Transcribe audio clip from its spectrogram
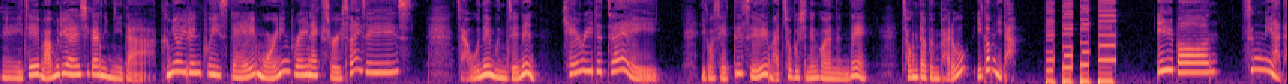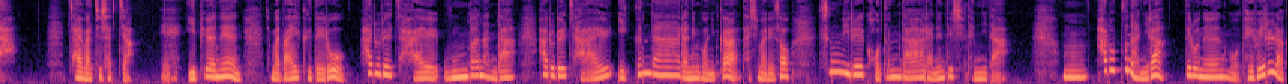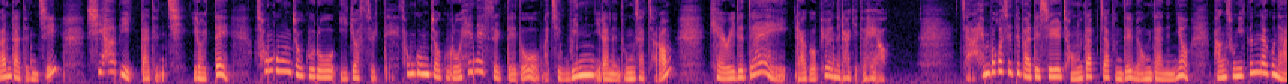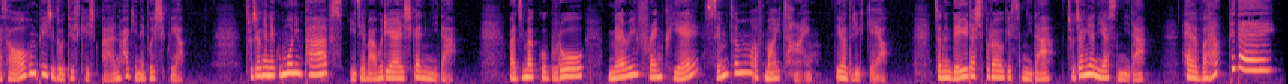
네, 이제 마무리할 시간입니다. 금요일은 quiz day, morning brain exercises. 자, 오늘 문제는 carry the day. 이것의 뜻을 맞춰보시는 거였는데, 정답은 바로 이겁니다. 1번, 승리하다. 잘 맞추셨죠? 예, 이 표현은 정말 말 그대로 하루를 잘 운반한다, 하루를 잘 이끈다 라는 거니까 다시 말해서 승리를 거둔다 라는 뜻이 됩니다. 음, 하루뿐 아니라 때로는 뭐 대회를 나간다든지 시합이 있다든지 이럴 때 성공적으로 이겼을 때, 성공적으로 해냈을 때도 마치 win이라는 동사처럼 carry the day 라고 표현을 하기도 해요. 자, 햄버거 세트 받으실 정답자분들 명단은요, 방송이 끝나고 나서 홈페이지 notice 게시판 확인해 보시고요. 조정현의 굿모닝 팝스, 이제 마무리할 시간입니다. 마지막 곡으로 메리 프랭크의 Symptom of My Time 띄워드릴게요. 저는 내일 다시 돌아오겠습니다. 조정현이었습니다. Have a happy day!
